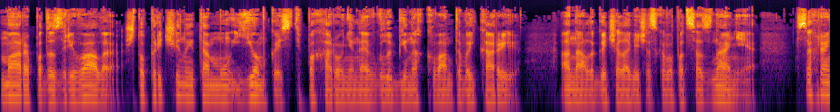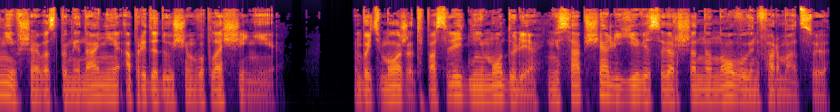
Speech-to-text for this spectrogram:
Мара подозревала, что причиной тому емкость, похороненная в глубинах квантовой коры, аналога человеческого подсознания, сохранившая воспоминания о предыдущем воплощении. Быть может, последние модули не сообщали Еве совершенно новую информацию,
